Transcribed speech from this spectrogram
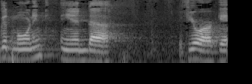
good morning. And uh, if you're our guest,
